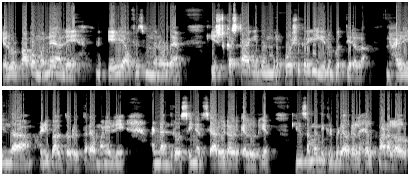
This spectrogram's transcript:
ಕೆಲವರು ಪಾಪ ಮೊನ್ನೆ ಅಲ್ಲಿ ಎ ಆಫೀಸ್ ಮುಂದೆ ನೋಡಿದೆ, ಎಷ್ಟು ಕಷ್ಟ ಆಗಿದೆ ಅಂದ್ರೆ ಪೋಷಕರಿಗೆ ಏನು ಗೊತ್ತಿರಲ್ಲ. ಹಳ್ಳಿಯಿಂದ ಹಳ್ಳಿ ಭಾಗದವ್ರು ಇರ್ತಾರೆ, ಮನೆಯಲ್ಲಿ ಅಣ್ಣಂದ್ರು ಸೀನಿಯರ್ಸ್ ಯಾರು ಇರಲ್ಲ ಕೆಲವರಿಗೆ. ಇನ್ ಸಂಬಂಧಿಕರು ಬಿಡಿ, ಅವರೆಲ್ಲ ಹೆಲ್ಪ್ ಮಾಡಲ್ಲ ಅವರು.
